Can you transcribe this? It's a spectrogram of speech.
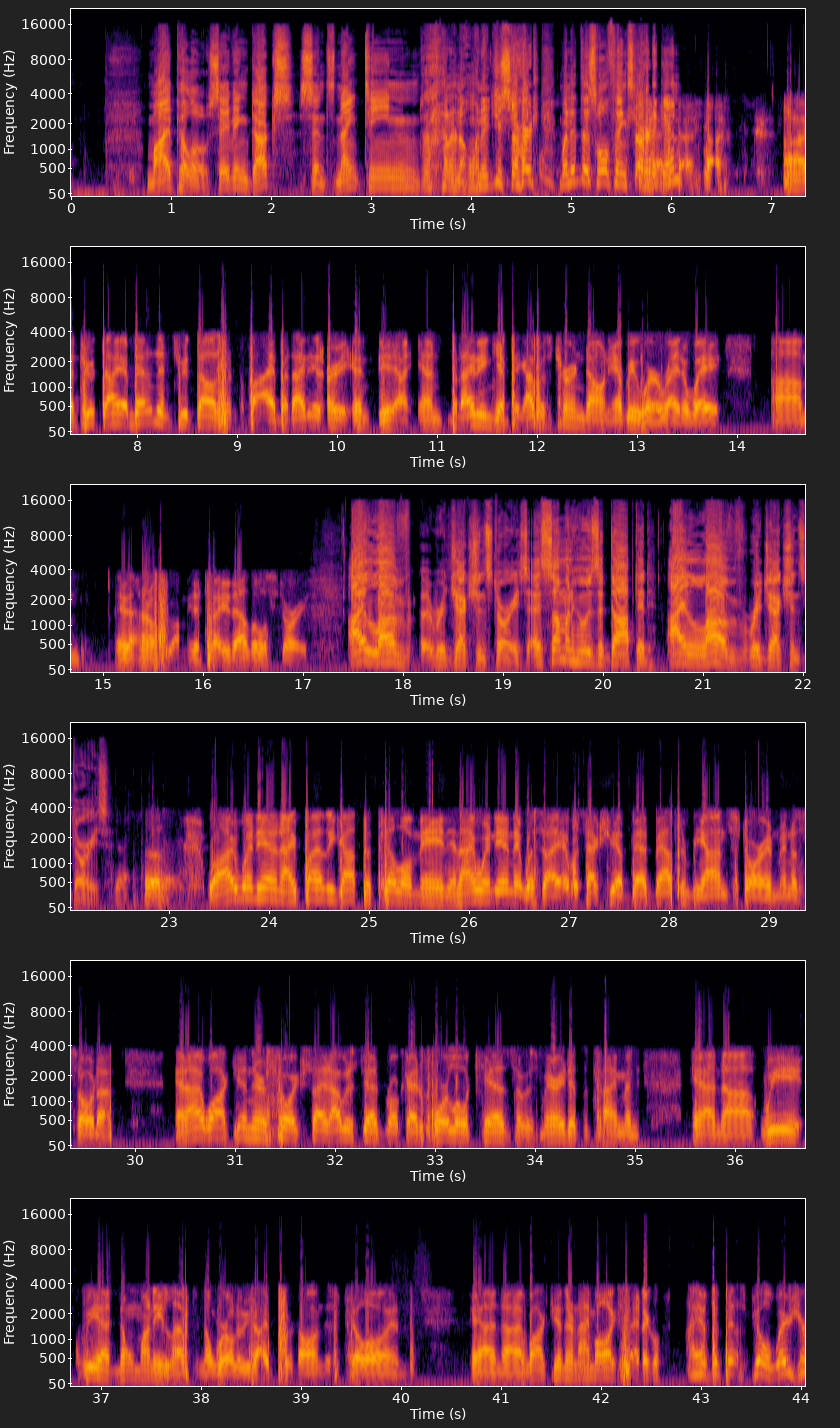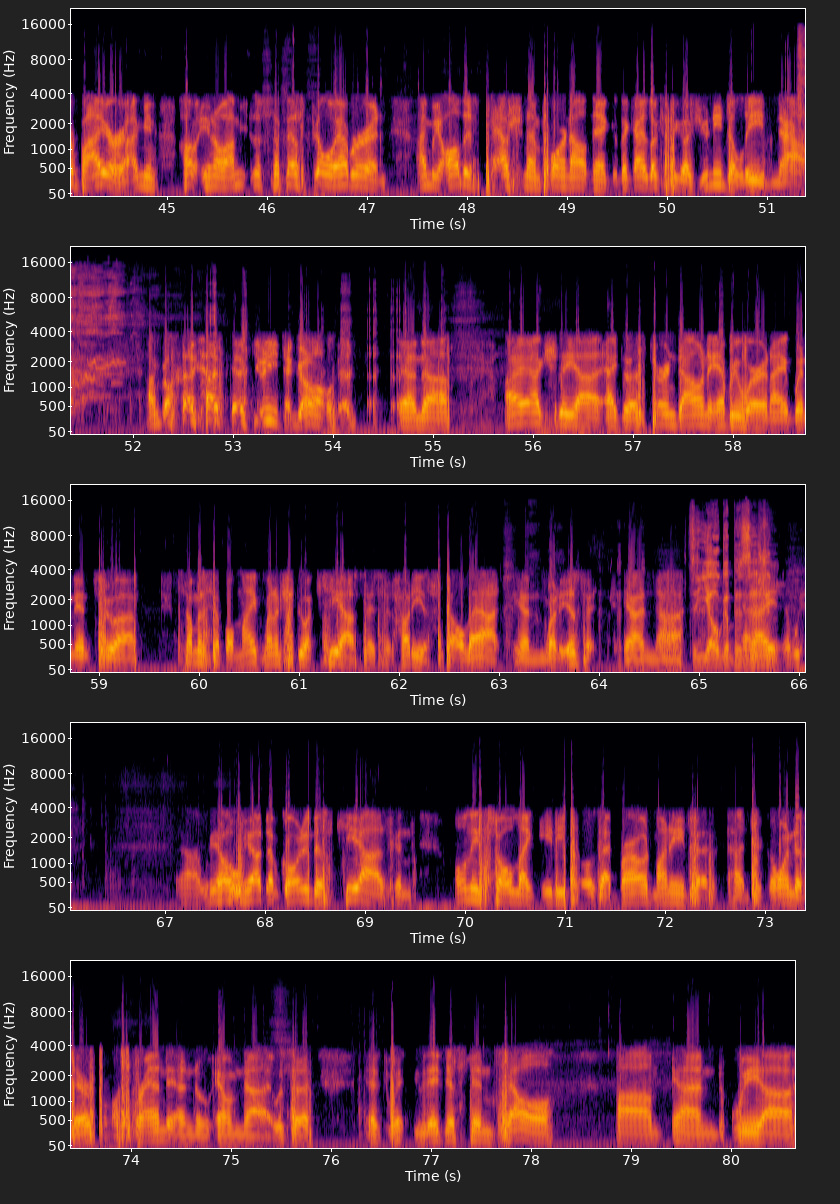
My pillow, saving ducks since 19. I don't know. When did you start? When did this whole thing start again? Uh, two, I invented in 2005, but I didn't. Or, and, yeah, and but I didn't get picked. I was turned down everywhere right away. Um, I don't know if you want me to tell you that little story. I love uh, rejection stories. As someone who is adopted, I love rejection stories. well, I went in. I finally got the pillow made, and I went in. It was uh, it was actually a Bed Bath and Beyond store in Minnesota, and I walked in there so excited. I was dead broke. I had four little kids. I was married at the time, and and uh, we we had no money left in the world. I put on this pillow, and and uh, I walked in there, and I'm all excited. I go, I have the best pillow. Where's your buyer? I mean, how you know, I'm this is the best pillow ever, and I mean, all this passion I'm pouring out. And the, the guy looks at me, and goes, "You need to leave now." I'm going. you need to go. And, uh, I actually uh, I was turned down everywhere, and I went into. Uh, someone said, "Well, Mike, why don't you do a kiosk?" I said, "How do you spell that? And what is it?" And uh, It's a yoga position. I, we, uh, we we ended up going to this kiosk and only sold like 80 pills. I borrowed money to uh, to go into there from a friend, and and uh, it was a it, they just didn't sell. Um, and we uh,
